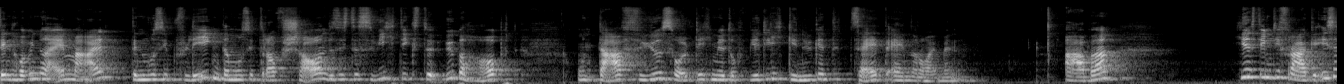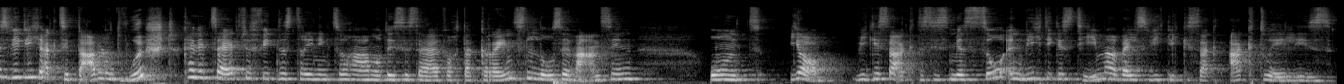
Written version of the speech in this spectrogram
Den habe ich nur einmal, den muss ich pflegen, da muss ich drauf schauen, das ist das Wichtigste überhaupt. Und dafür sollte ich mir doch wirklich genügend Zeit einräumen. Aber hier ist eben die Frage, ist es wirklich akzeptabel und wurscht, keine Zeit für Fitnesstraining zu haben oder ist es einfach der grenzenlose Wahnsinn? Und ja, wie gesagt, das ist mir so ein wichtiges Thema, weil es wirklich gesagt aktuell ist.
